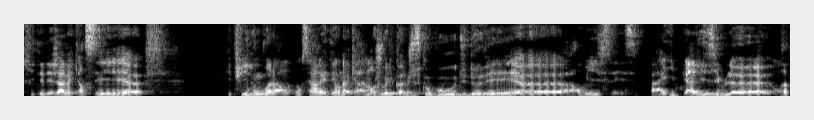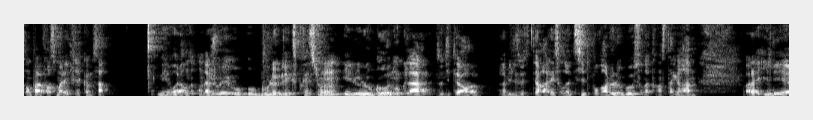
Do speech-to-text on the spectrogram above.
qui étaient déjà avec un C. Euh, et puis donc voilà, on, s'est arrêté, on a carrément joué le code jusqu'au bout du 2V. Euh, alors oui, c'est pas hyper lisible, euh, on s'attend pas forcément à l'écrire comme ça, mais voilà, on, a joué au, bout l'expression et le logo. Donc là, les auditeurs, euh, j'invite les auditeurs à aller sur notre site pour voir le logo sur notre Instagram. Voilà, il est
